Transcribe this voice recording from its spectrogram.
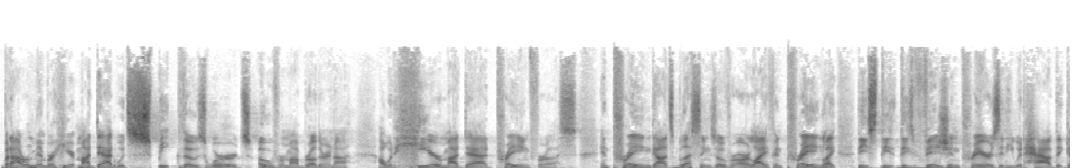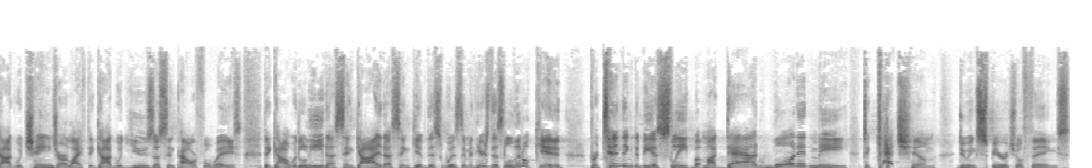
But I remember here, my dad would speak those words over my brother and I. I would hear my dad praying for us and praying God's blessings over our life and praying like these, these, these, vision prayers that he would have that God would change our life, that God would use us in powerful ways, that God would lead us and guide us and give this wisdom. And here's this little kid pretending to be asleep, but my dad wanted me to catch him doing spiritual things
